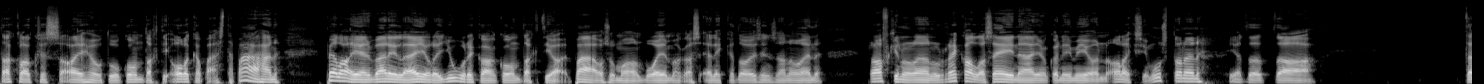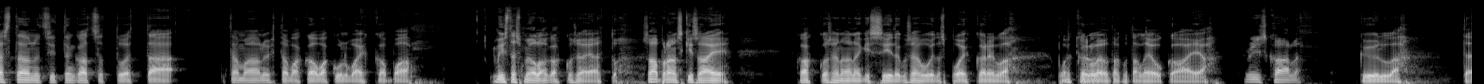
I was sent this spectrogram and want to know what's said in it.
taklauksessa aiheutuu kontakti olkapäästä päähän, pelaajien välillä ei ole juurikaan kontaktia, pääosuma on voimakas, eli toisin sanoen Rafkin on ajanut rekalla seinään, jonka nimi on Aleksi Mustonen, ja tota, tästä on nyt sitten katsottu, että tämä on yhtä vakava kuin vaikkapa, mistä me ollaan kakkosen jaettu. Sabranski sai kakkosen ainakin siitä, kun se huitas poikkarilla, poikkarilla jotakuta leukaa. Ja, Reese Carle. Kyllä, tä,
